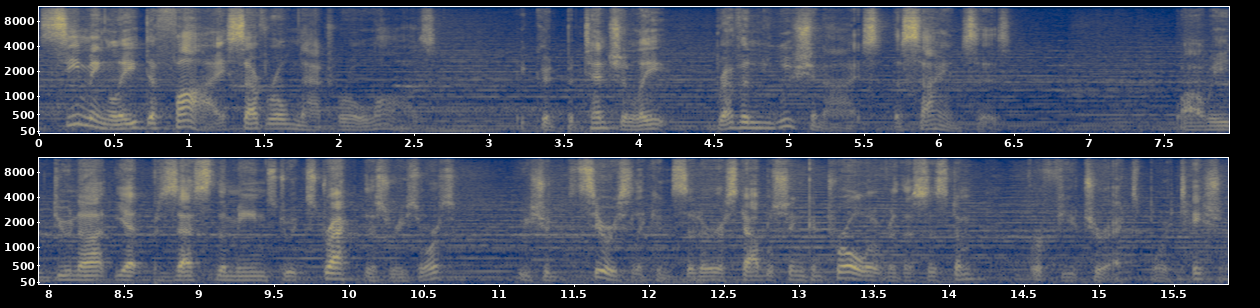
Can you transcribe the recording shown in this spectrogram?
seemingly defy several natural laws. It could potentially revolutionize the sciences. While we do not yet possess the means to extract this resource, we should seriously consider establishing control over the system for future exploitation.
